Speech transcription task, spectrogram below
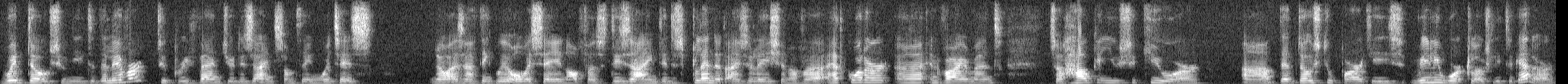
with those who need to deliver to prevent you design something which is, you know, as I think we always say in office, designed in the splendid isolation of a headquarter uh, environment. So how can you secure uh, that those two parties really work closely together?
